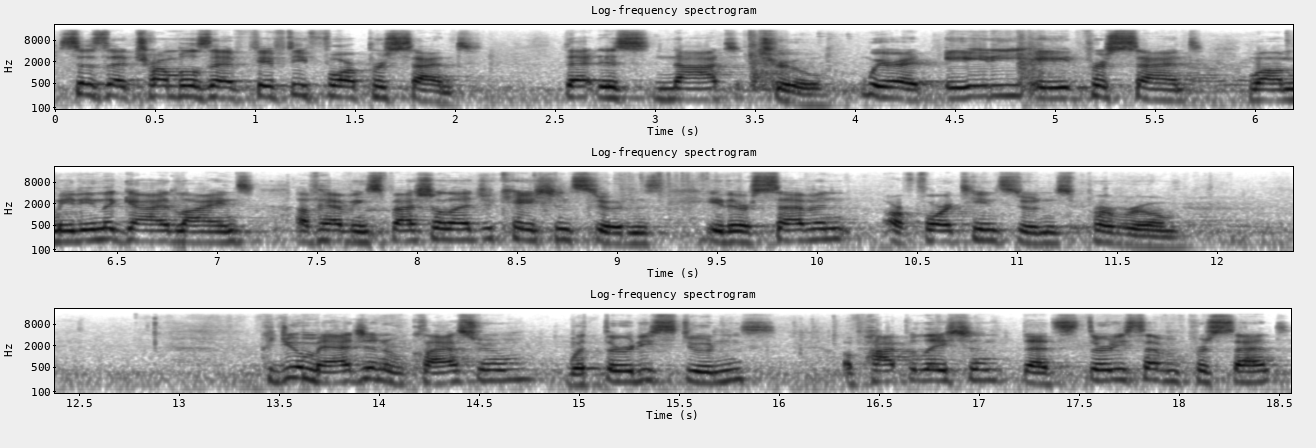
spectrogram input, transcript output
says that Trumbull's at 54%. That is not true. We're at 88% while meeting the guidelines of having special education students, either 7 or 14 students per room. Could you imagine a classroom with 30 students, a population that's 37%,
